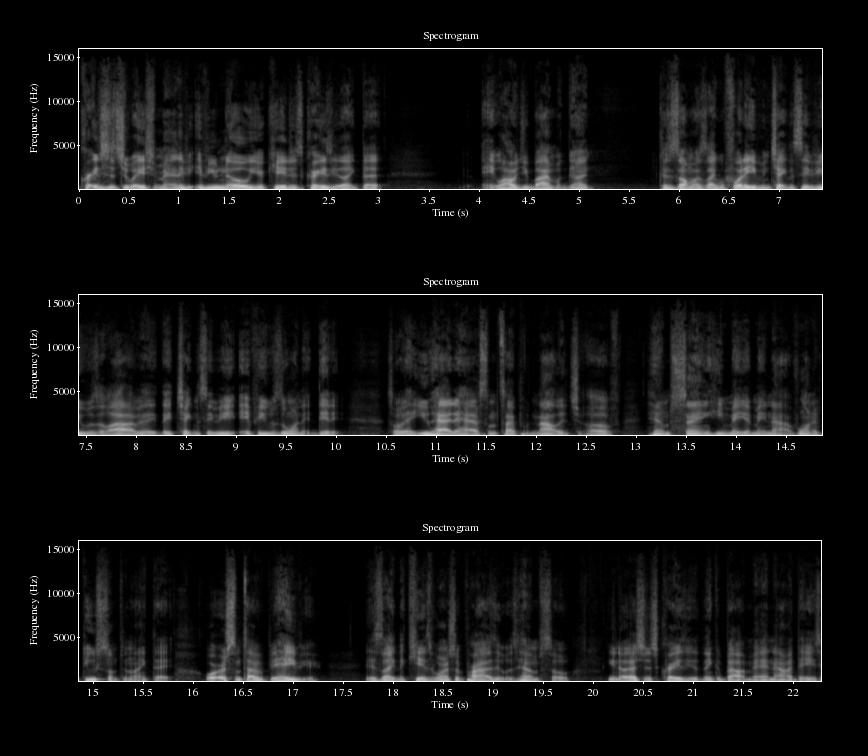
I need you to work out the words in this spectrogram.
crazy situation, man. If if you know your kid is crazy like that, hey, why would you buy him a gun? Because it's almost like before they even checked to see if he was alive, they, they checked to see if he, if he was the one that did it. So that you had to have some type of knowledge of him saying he may or may not want to do something like that or some type of behavior. It's like the kids weren't surprised it was him. So, you know, that's just crazy to think about, man, nowadays.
